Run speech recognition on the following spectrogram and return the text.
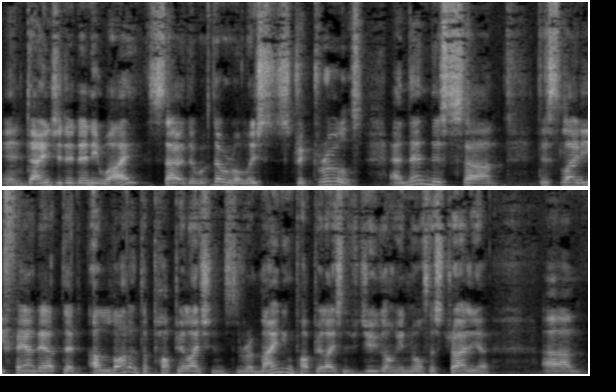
endangered in any way. So there were, there were all these strict rules. And then this um, this lady found out that a lot of the populations, the remaining populations of dugong in North Australia, um,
